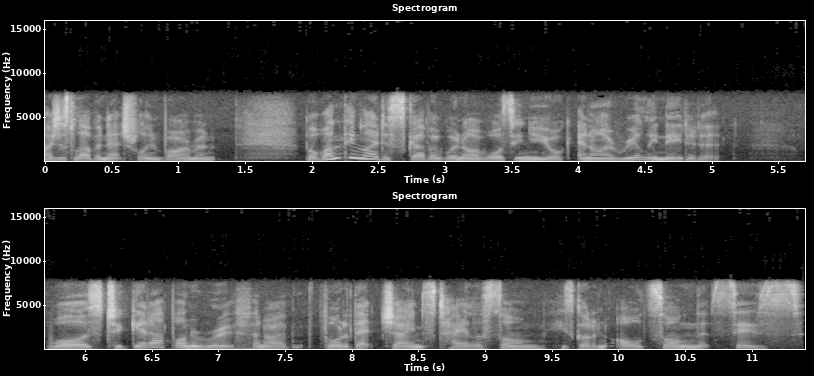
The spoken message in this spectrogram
I just love a natural environment. But one thing I discovered when I was in New York, and I really needed it, was to get up on a roof, and I thought of that James Taylor song. He's got an old song that says,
